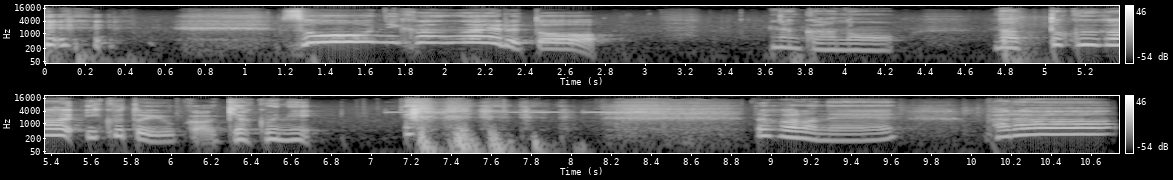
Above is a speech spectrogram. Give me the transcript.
てそうに考えるとなんかあの納得がいくというか逆に。だからねパラ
